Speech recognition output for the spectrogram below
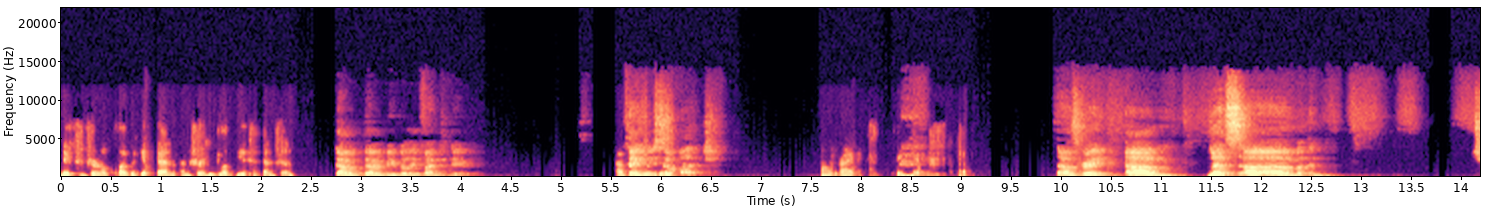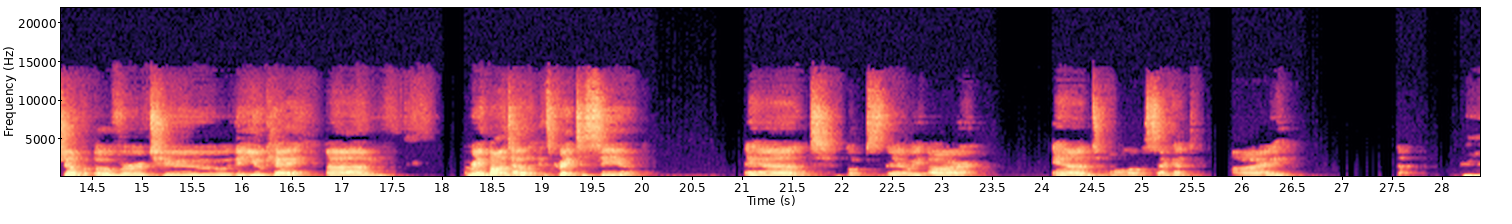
Nature Journal Club again. I'm sure he'd love the attention. That would, that would be really fun to do. Absolutely. Thank you so much. All right. Take care. That was great. Um, let's um, jump over to the UK. Um, Ray Bonto, it's great to see you. And, oops, there we are. And, hold on a second. I, Hmm.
